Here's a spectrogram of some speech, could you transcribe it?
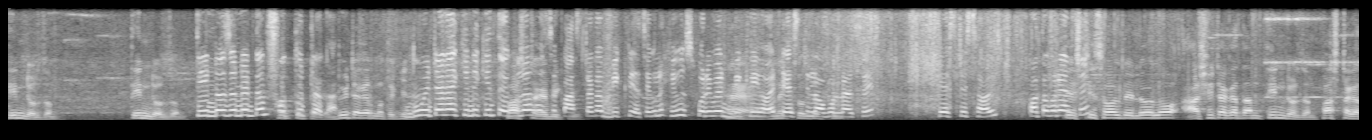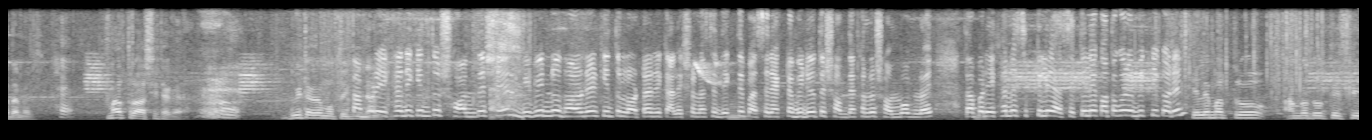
তিন ডজন। তিন ডজন। তিন ডজনের দাম সত্তর টাকা। দুই টাকার মতো কিনা। দুই টাকায় কিনে কিন্তু এগুলো হচ্ছে বিক্রি। পাঁচ টাকা বিক্রি আছে। এগুলো হিউজ পরিমাণ হ্যাঁ, বিক্রি হয়। টেস্টি লবণ আছে। Tasty salt. কত করে আছে? টেস্টি সল্ট এলো হলো আশি টাকা দাম তিন ডজন পাঁচ টাকা দামের। হ্যাঁ। মাত্র আশি টাকা। দুই টাকার মতো কিনা তারপরে এখানে কিন্তু সন্দেশের বিভিন্ন ধরনের কিন্তু লটারি কালেকশন আছে দেখতে পাচ্ছেন। একটা ভিডিওতে সব দেখানো সম্ভব নয়। তারপরে এখানে ক্লে আছে? ক্লে কত করে বিক্রি করেন? কেলে মাত্র আমরা ধরতেছি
